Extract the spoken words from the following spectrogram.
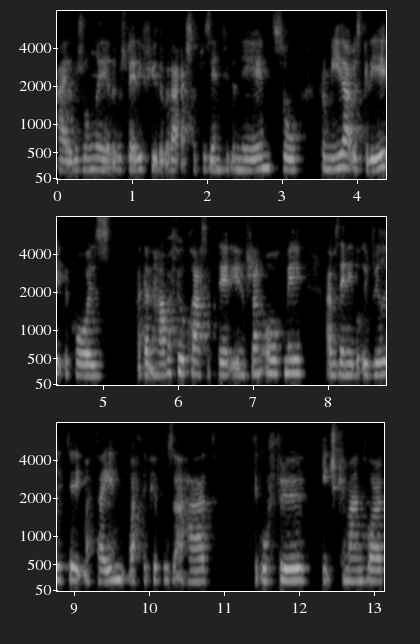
aye, there was only, there was very few that were actually presented in the end. So for me, that was great because I didn't have a full class of 30 in front of me. I was then able to really take my time with the pupils that I had to go through each command word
